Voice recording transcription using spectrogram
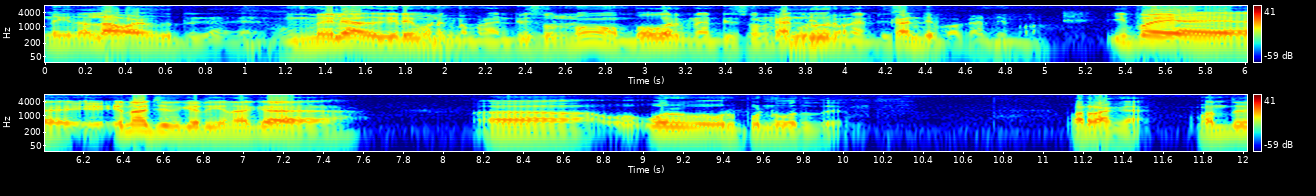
இன்னைக்கு நல்லா வாழ்ந்துட்டு இருக்காங்க உண்மையிலே அது இறைவனுக்கு நம்ம நன்றி சொல்லணும் போகருக்கு நன்றி சொல்லணும் குருவருக்கு நன்றி கண்டிப்பா கண்டிப்பா. இப்போ என்னாச்சுன்னு கேட்டிங்கனாக்கா ஒரு ஒரு பொண்ணு வருது. வர்றாங்க. வந்து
